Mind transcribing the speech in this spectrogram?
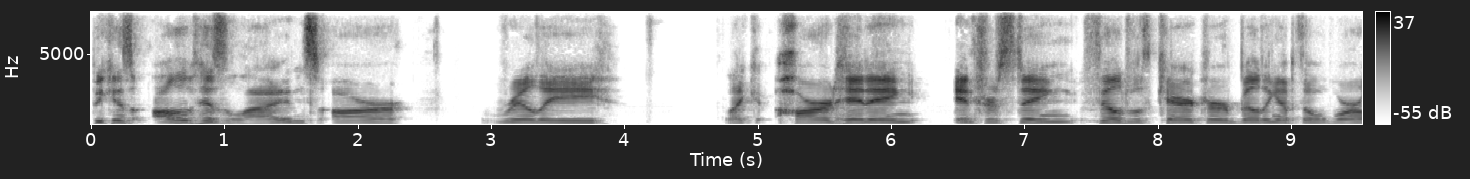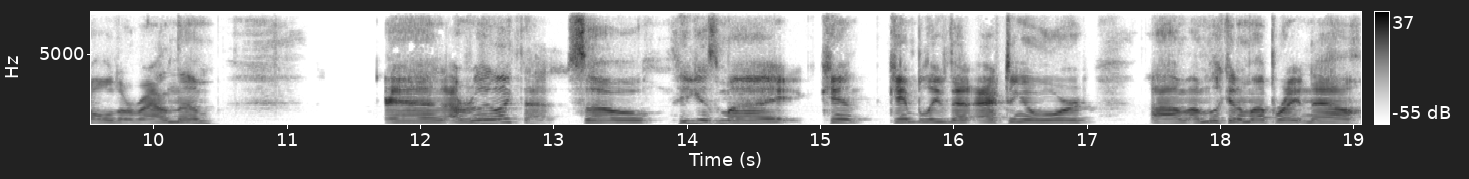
because all of his lines are really like hard hitting, interesting, filled with character, building up the world around them. And I really like that. So he gives my can't can't believe that acting award. Um, I'm looking him up right now.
